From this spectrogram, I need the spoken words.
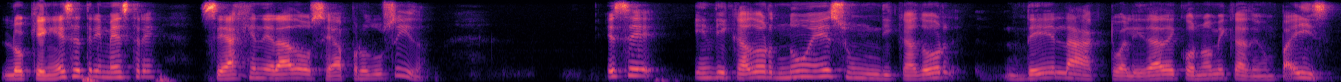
lo que en ese trimestre se ha generado o se ha producido. Ese indicador no es un indicador de la actualidad económica de un país.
